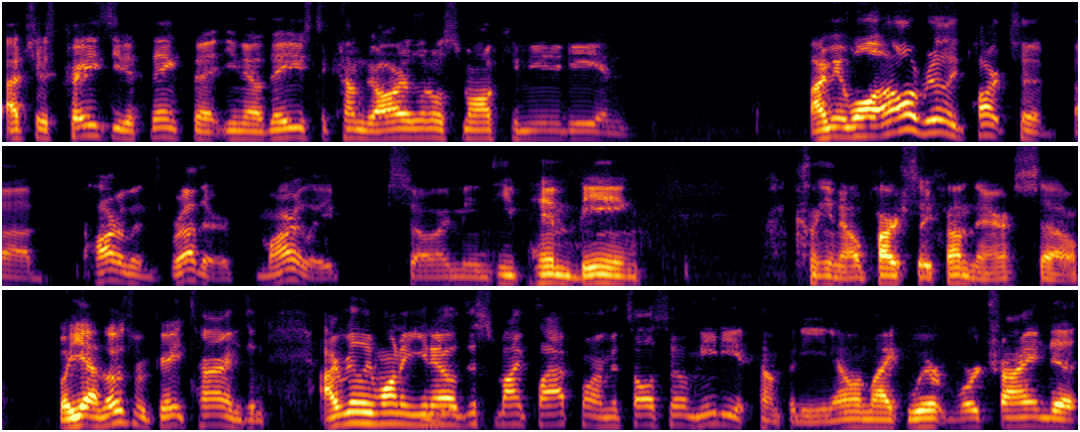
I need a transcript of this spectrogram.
that's just crazy to think that you know they used to come to our little small community and. I mean, well, all really part to uh, Harlan's brother Marley. So I mean, he him being, you know, partially from there. So but yeah, those were great times, and I really want to, you know, this is my platform. It's also a media company, you know, and like we're we're trying to,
